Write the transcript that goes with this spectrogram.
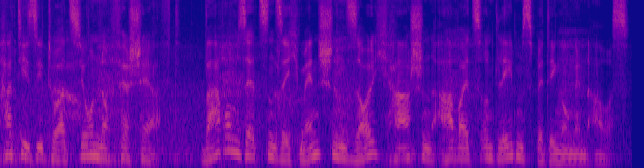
hat die Situation noch verschärft. Warum setzen sich Menschen solch harschen Arbeits- und Lebensbedingungen aus?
